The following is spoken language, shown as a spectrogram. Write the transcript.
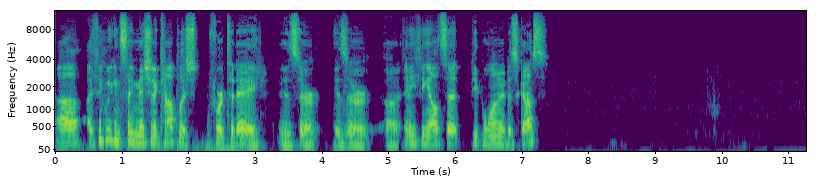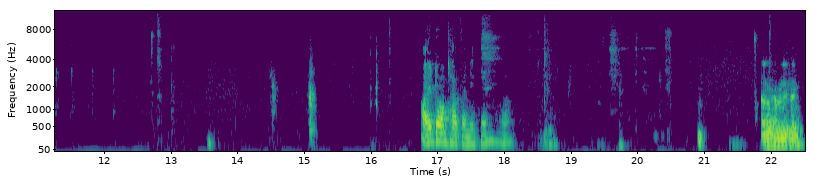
uh, I think we can say mission accomplished for today. Is there is there uh, anything else that people want to discuss? I don't have anything. No. I don't have anything.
